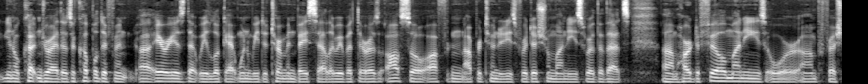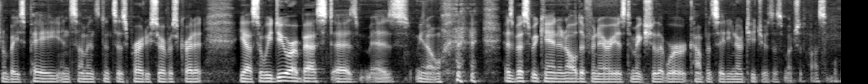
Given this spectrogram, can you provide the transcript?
you know, cut and dry. There's a couple different uh, areas that we look at when we determine base salary, but there is also often opportunities for additional monies, whether that's um, hard to fill monies or um, professional based pay. In some instances, priority service credit. Yeah, so we do our best as as you know, as best we can in all different areas to make sure that we're compensating our teachers as much as possible.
